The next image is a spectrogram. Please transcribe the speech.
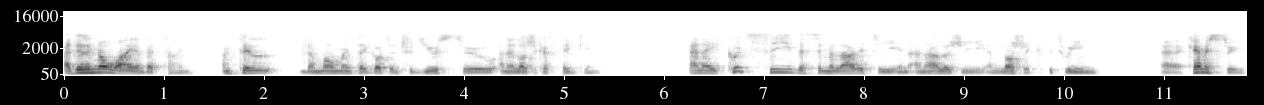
I didn't know why at that time until the moment I got introduced to analogical thinking. And I could see the similarity in analogy and logic between uh, chemistry,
